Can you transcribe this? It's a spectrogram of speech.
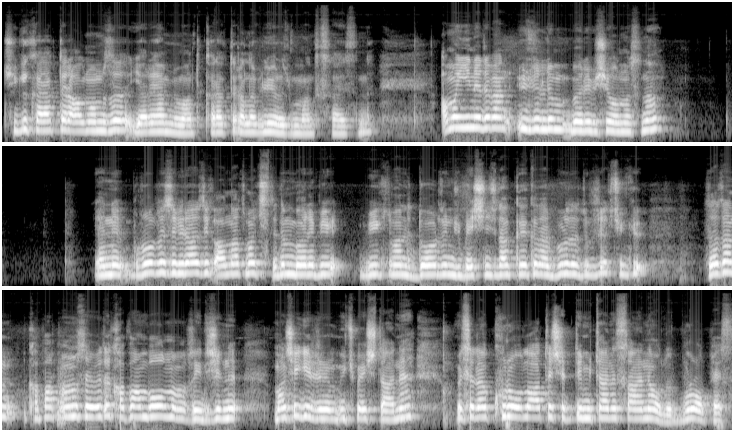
Çünkü karakter almamıza yarayan bir mantık. Karakter alabiliyoruz bu mantık sayesinde. Ama yine de ben üzüldüm böyle bir şey olmasına. Yani Brawl Pass'i birazcık anlatmak istedim. Böyle bir büyük ihtimalle 4. 5. dakikaya kadar burada duracak. Çünkü zaten kapatmamın sebebi de kapan bu olmamasıydı. Şimdi maça girerim 3-5 tane. Mesela Kuro'la ateş ettiğim bir tane sahne olur. Brawl Pass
